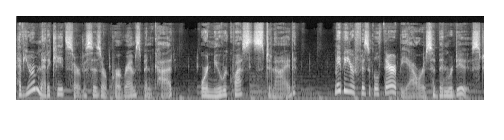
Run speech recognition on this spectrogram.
Have your Medicaid services or programs been cut or new requests denied? Maybe your physical therapy hours have been reduced,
